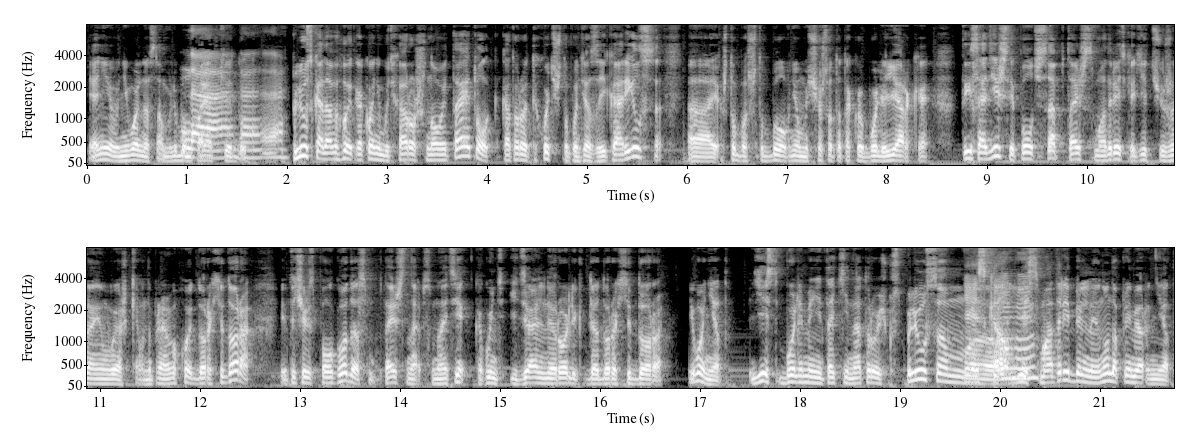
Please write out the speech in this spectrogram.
и они невольно в любом да, порядке идут. Да, да. Плюс, когда выходит какой-нибудь хороший новый тайтл, который ты хочешь, чтобы он тебя заякорился, а, чтобы, чтобы было в нем еще что-то такое более яркое, ты садишься и полчаса пытаешься смотреть какие-то чужие AMV шки. Например, выходит Дорохедоро, и ты через полгода пытаешься найти какой-нибудь идеальный ролик для Дора Культура. Его нет. Есть более-менее такие на троечку с плюсом, Я искал. э, есть смотрибельные, ну, например, нет.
